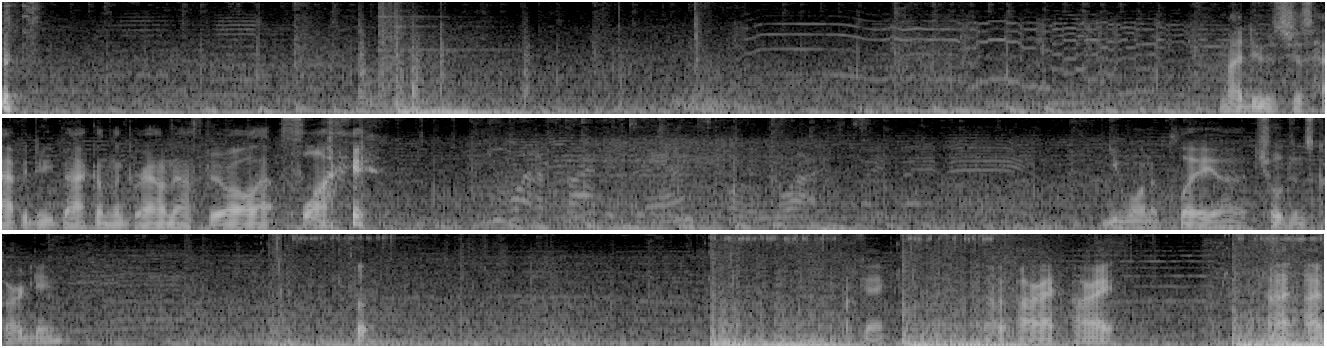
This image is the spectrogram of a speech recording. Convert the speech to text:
My dude's just happy to be back on the ground after all that flying. You want a private dance or what? you want to play a children's card game? Oh. Okay. Oh, all right. All right. I I,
